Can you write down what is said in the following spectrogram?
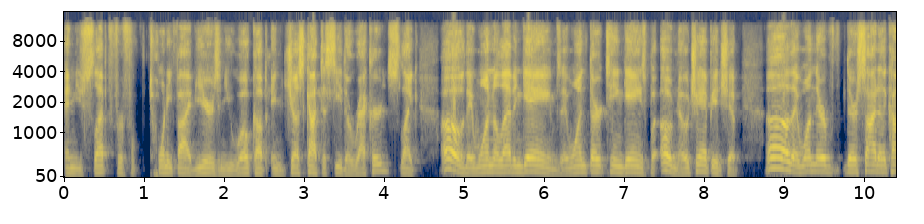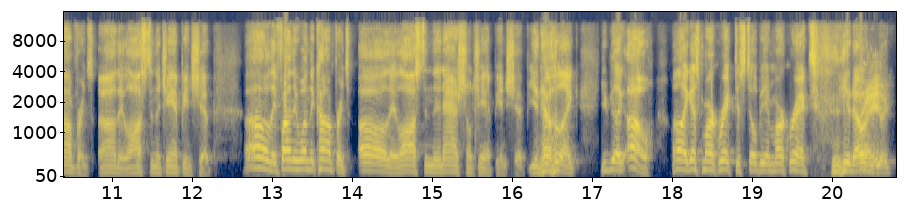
and you slept for 25 years and you woke up and just got to see the records, like, oh, they won 11 games, they won 13 games, but oh, no championship. Oh, they won their their side of the conference. Oh, they lost in the championship oh, they finally won the conference. Oh, they lost in the national championship. You know, like you'd be like, oh, well, I guess Mark Richt is still being Mark Richt. you know, right. like,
